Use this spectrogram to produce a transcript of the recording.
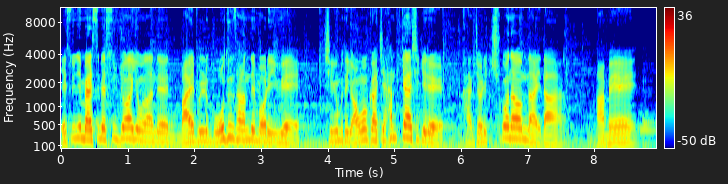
예수님 말씀에 순종하기 원하는 마이블루 모든 사람들 머리 위에 지금부터 영원까지 함께 하시기를 간절히 축원하옵나이다. 아멘.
